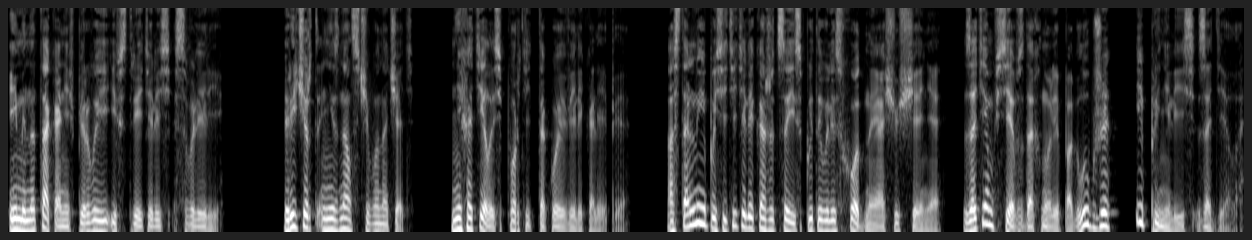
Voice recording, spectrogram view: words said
Именно так они впервые и встретились с Валери. Ричард не знал, с чего начать. Не хотелось портить такое великолепие. Остальные посетители, кажется, испытывали сходные ощущения. Затем все вздохнули поглубже и принялись за дело.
